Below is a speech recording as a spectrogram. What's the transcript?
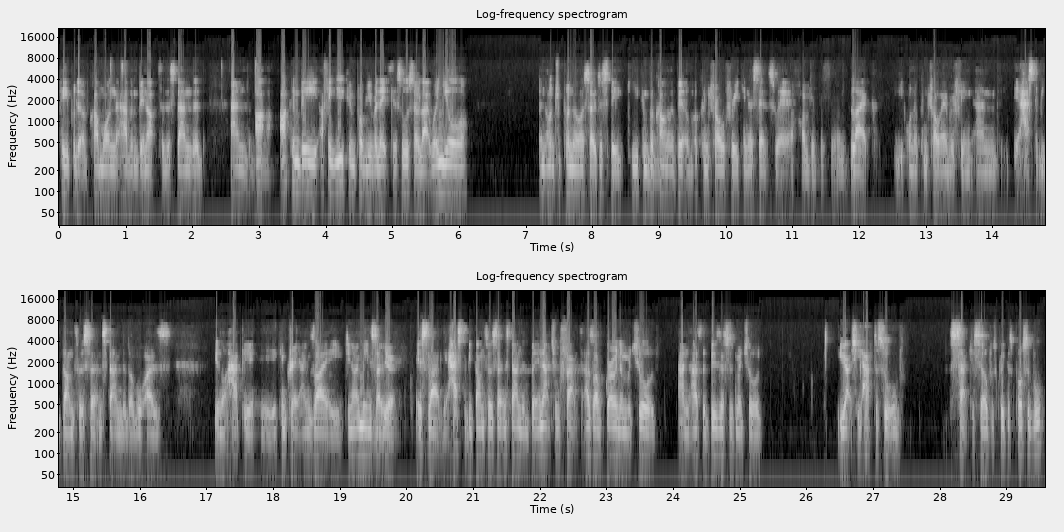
people that have come on that haven't been up to the standard, and I, I can be. I think you can probably relate to this also. Like when you're an entrepreneur, so to speak, you can become a bit of a control freak in a sense where, hundred percent. like, you want to control everything, and it has to be done to a certain standard. Otherwise, you're not happy. It can create anxiety. Do you know what I mean? So Yeah. It's like it has to be done to a certain standard. But in actual fact, as I've grown and matured, and as the business has matured, you actually have to sort of sack yourself as quick as possible,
